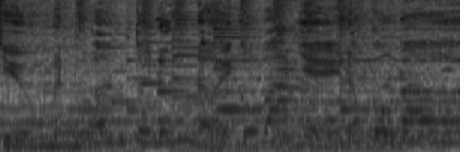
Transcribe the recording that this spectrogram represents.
chiều mình ơn tôi đứng đợi cô ba về đó cô ba ơi.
